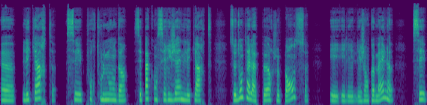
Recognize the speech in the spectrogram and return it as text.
les cartes, c'est pour tout le monde. Hein. C'est pas cancérigène les cartes. Ce dont elle a peur, je pense, et, les, gens comme elle, c'est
